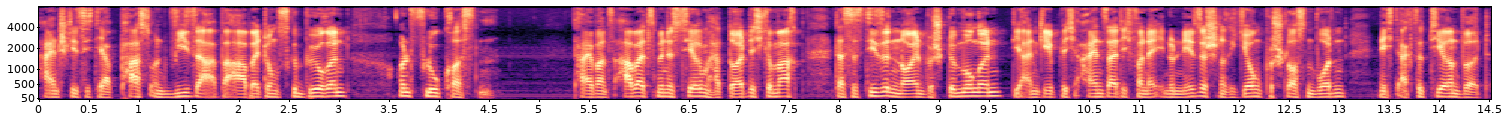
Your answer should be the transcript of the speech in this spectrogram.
einschließlich der Pass- und Visa-Bearbeitungsgebühren und Flugkosten. Taiwans Arbeitsministerium hat deutlich gemacht, dass es diese neuen Bestimmungen, die angeblich einseitig von der indonesischen Regierung beschlossen wurden, nicht akzeptieren wird.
